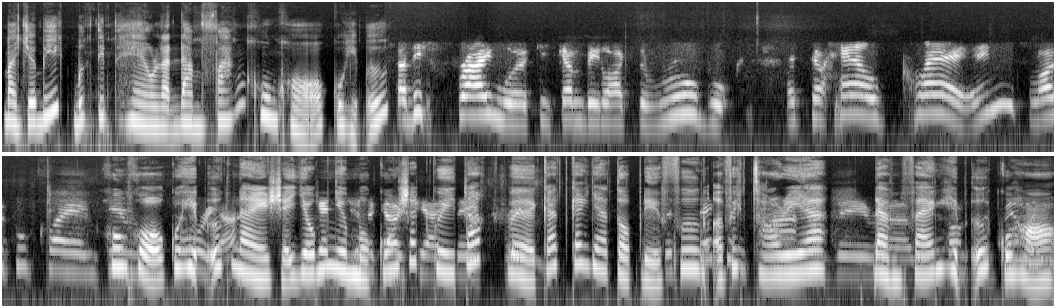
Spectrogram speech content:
Bà cho biết bước tiếp theo là đàm phán khuôn khổ của hiệp ước. Khuôn khổ của hiệp ước này sẽ giống như một cuốn sách quy tắc về cách các gia tộc địa phương ở Victoria đàm phán hiệp ước của họ.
